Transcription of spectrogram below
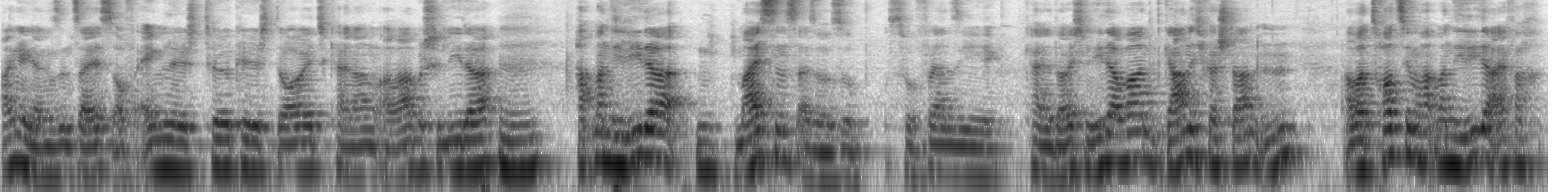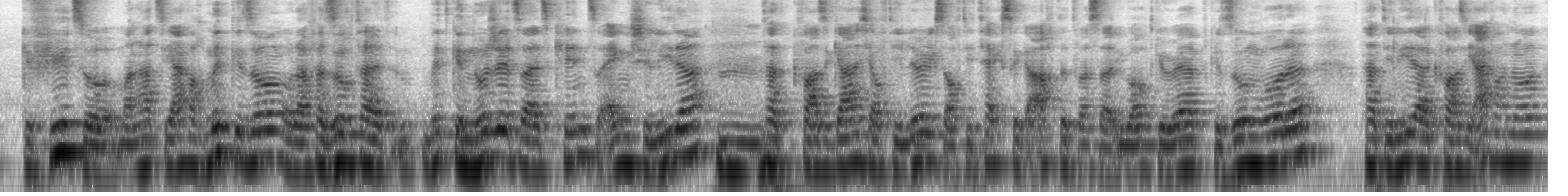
angegangen sind, sei es auf Englisch, Türkisch, Deutsch, keine Ahnung, arabische Lieder, mhm. hat man die Lieder meistens, also so, sofern sie keine deutschen Lieder waren, gar nicht verstanden. Aber trotzdem hat man die Lieder einfach gefühlt so. Man hat sie einfach mitgesungen oder versucht halt mitgenuschelt, so als Kind, so englische Lieder. Mhm. Und hat quasi gar nicht auf die Lyrics, auf die Texte geachtet, was da überhaupt gerappt, gesungen wurde. Und hat die Lieder quasi einfach nur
